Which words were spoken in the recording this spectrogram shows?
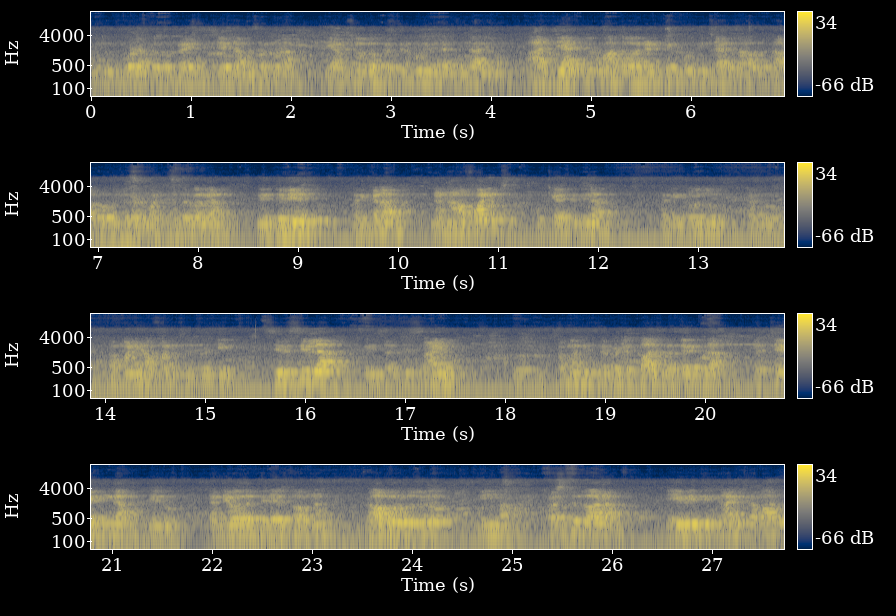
ముందుకు పోవడం కోసం ప్రయత్నం చేద్దాం. అందరూ కూడా ఈ అంశంలో ప్రతినిధుల విధంగా ఉండాలి. ఆధ్యాత్మిక వాతావరణాన్ని పెంపొందించాలి. రాబో రాబో రోజులు మాట సందర్భంగా నేను తెలియజేస్తూ మరి ఇక్కడ నన్ను ఆహ్వానించి ముఖ్య అతిథిగా మరి ఈరోజు నన్ను రమ్మని ఆహ్వానించినటువంటి సిరిసిల్ల శ్రీ సత్య సాయి సంబంధించినటువంటి బాధ్యులందరికీ కూడా ప్రత్యేకంగా నేను ధన్యవాదాలు తెలియజేస్తా ఉన్నా. రాబో రోజుల్లో మీ ట్రస్ట్ ద్వారా ఏవైతే కార్యక్రమాలు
